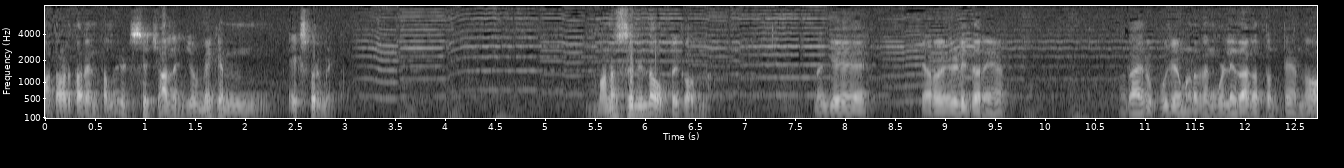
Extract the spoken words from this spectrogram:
ಮಾತಾಡ್ತಾರೆ ಅಂತಲ್ಲ it's a challenge you make an experiment ಮನಸ್ಸಿನಿಂದ ಒಪ್ಪಬೇಕು ಅವ್ರನ್ನ. ನನಗೆ ಯಾರೋ ಹೇಳಿದ್ದಾರೆ, ರಾಯರು ಪೂಜೆ ಮಾಡೋದು ನಂಗೆ ಒಳ್ಳೇದಾಗತ್ತಂತೆ ಅನ್ನೋ,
